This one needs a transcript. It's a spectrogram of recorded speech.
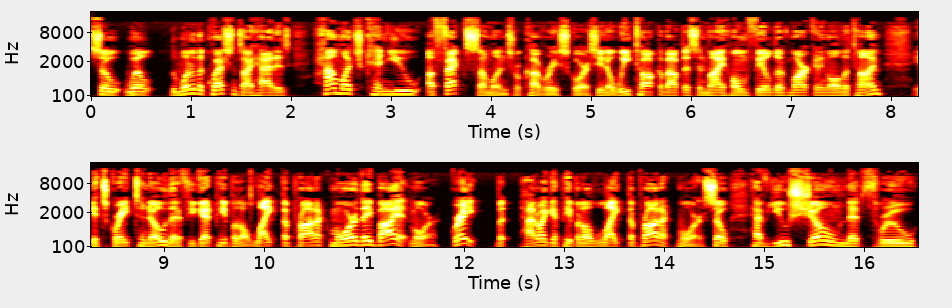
So, well, one of the questions I had is how much can you affect someone's recovery scores? You know, we talk about this in my home field of marketing all the time. It's great to know that if you get people to like the product more, they buy it more. Great. But how do I get people to like the product more? So, have you shown that through,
